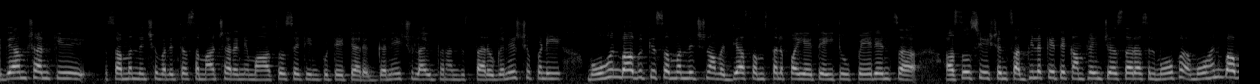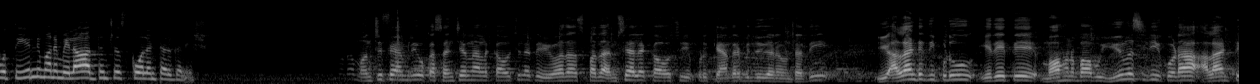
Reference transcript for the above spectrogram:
ఇదే అంశానికి సంబంధించి మరింత సమాచారాన్ని మా associate input editor Ganesh live ద్వారా అందిస్తారు. గణేష్ చెప్పండి మోహన్ బాబుకి సంబంధించిన విద్యా సంస్థలపై అయితే ఇటు పేరెంట్స్ అసోసియేషన్ సభ్యులకైతే కంప్లైంట్ చేస్తారు. అసలు మోహన్ బాబు తీరుని మనం ఎలా అర్థం చేసుకోవాలంటారు గణేష్? మంచి ఫ్యామిలీ ఒక సంచలనాలకు కావచ్చు లేకపోతే వివాదాస్పద అంశాలకు కావచ్చు ఇప్పుడు కేంద్ర బిందుగానే ఉంటుంది. ఈ అలాంటిది ఇప్పుడు ఏదైతే మోహన్ బాబు యూనివర్సిటీ కూడా అలాంటి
